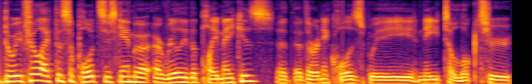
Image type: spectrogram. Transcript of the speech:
Do we feel like the supports this game are, are really the playmakers? Are, are, there any callers we need to look to,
